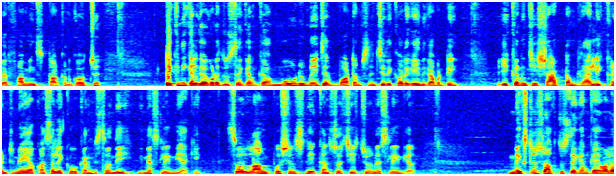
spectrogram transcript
performing stock అనుకోవచ్చు. టెక్నికల్గా కూడా చూస్తే కనుక మూడు మేజర్ బాటమ్స్ నుంచి రికవరీ అయింది కాబట్టి ఇక్కడ నుంచి షార్ట్ టర్మ్ ర్యాలీ కంటిన్యూ అయ్యే అవకాశాలు ఎక్కువ కనిపిస్తుంది నెస్లే ఇండియాకి సో లాంగ్ పొజిషన్స్ని కన్సిడర్ చేయొచ్చు నెస్లే ఇండియా నెక్స్ట్ స్టాక్ చూస్తే కనుక ఇవాళ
